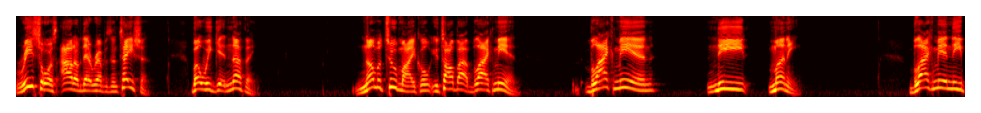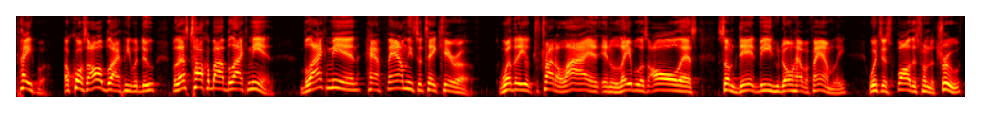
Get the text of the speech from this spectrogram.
resource out of that representation. But we get nothing. Number two, Michael, you talk about black men black men need money. Black men need paper. Of course, all black people do, but let's talk about black men. Black men have families to take care of. Whether they try to lie and, and label us all as some deadbeat who don't have a family, which is farthest from the truth.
